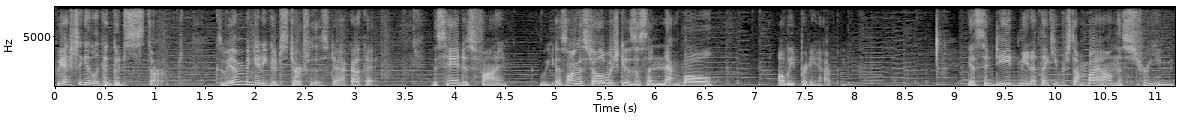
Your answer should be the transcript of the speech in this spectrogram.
we actually get like a good start? Because we haven't been getting good starts with this deck. Okay. This hand is fine. We, as long as Stellar Wish gives us a netball, I'll be pretty happy. Yes, indeed, Mina, thank you for stopping by on the stream.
